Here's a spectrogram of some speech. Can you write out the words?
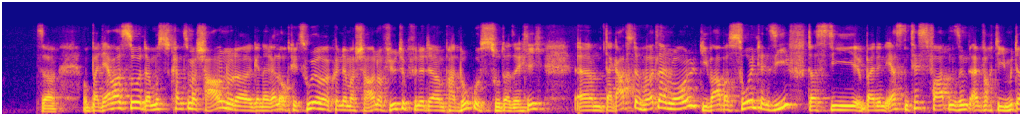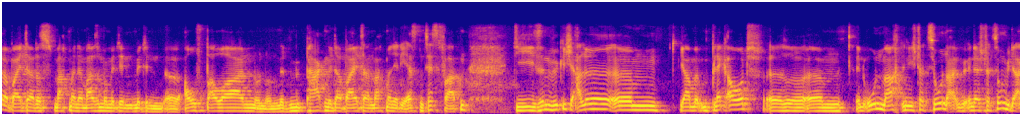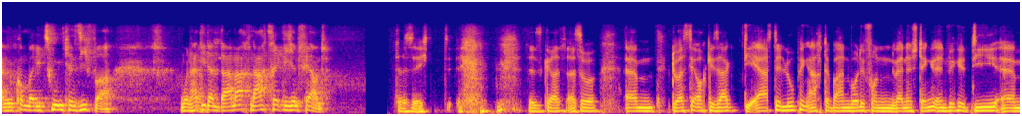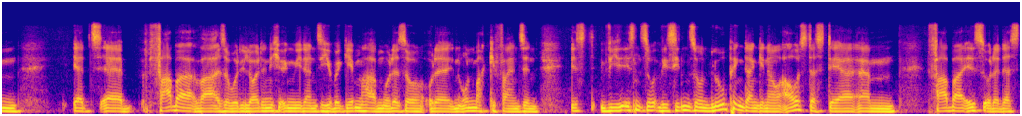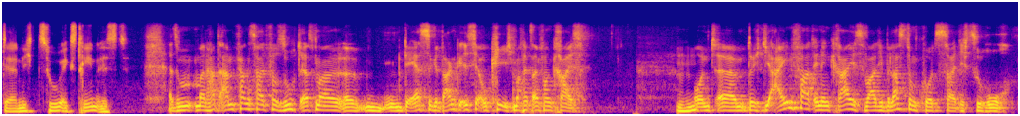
So. Und bei der war es so, da musst, kannst du mal schauen oder generell auch die Zuhörer können ja mal schauen. Auf YouTube findet ihr ein paar Dokus zu tatsächlich. Ähm, da gab es eine Hurtline Roll, die war aber so intensiv, dass die bei den ersten Testfahrten sind einfach die Mitarbeiter, das macht man ja mal so mit den, mit den äh, Aufbauern und, und mit Parkmitarbeitern macht man ja die ersten Testfahrten. Die sind wirklich alle ähm, ja, mit einem Blackout, also ähm, in Ohnmacht in die Station, in der Station wieder angekommen, weil die zu intensiv war. Und man hat die dann danach nachträglich entfernt. Das ist echt, das ist krass. Also, ähm, du hast ja auch gesagt, die erste Looping-Achterbahn wurde von Werner Stengel entwickelt, die ähm, jetzt äh, fahrbar war, also wo die Leute nicht irgendwie dann sich übergeben haben oder so oder in Ohnmacht gefallen sind. Ist, wie, ist denn so, wie sieht denn so ein Looping dann genau aus, dass der ähm, fahrbar ist oder dass der nicht zu extrem ist? Also man hat anfangs halt versucht, erstmal, äh, der erste Gedanke ist ja, okay, ich mache jetzt einfach einen Kreis. Mhm. Und ähm, durch die Einfahrt in den Kreis war die Belastung kurzzeitig zu hoch.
